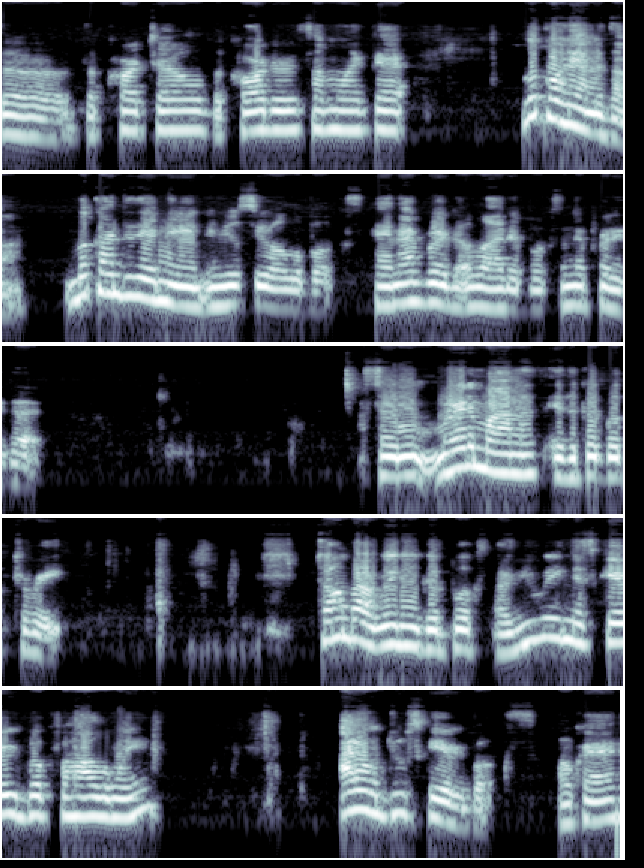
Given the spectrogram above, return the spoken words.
the the cartel, the Carter, something like that. Look on Amazon. Look under their name and you'll see all the books. And I've read a lot of books and they're pretty good. So Murder Mamas is a good book to read. Talking about reading good books, are you reading a scary book for Halloween? I don't do scary books, okay?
